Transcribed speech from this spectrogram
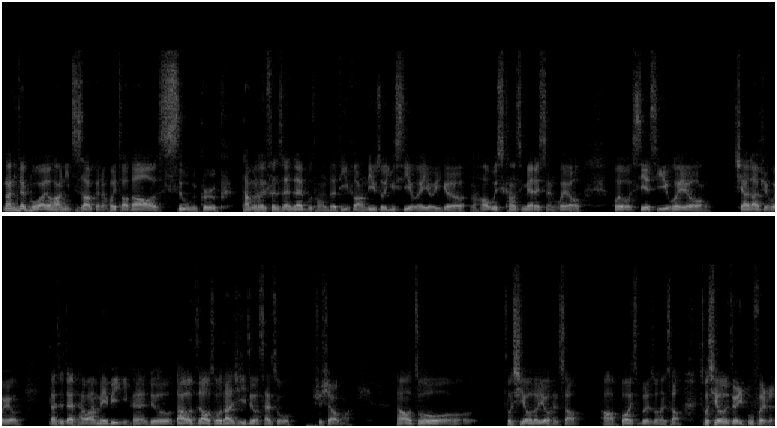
那你在国外的话，你至少可能会找到四五个 group，他们会分散在不同的地方。例如说 UCLA 有一个，然后 Wisconsin Madison 会有，会有 CSU 会有，其他大学会有。但是在台湾，maybe 你可能就大家都知道说，大西只有三所学校嘛，然后做做西欧的又很少啊，不好意思，不能说很少，做气候的只有一部分人，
